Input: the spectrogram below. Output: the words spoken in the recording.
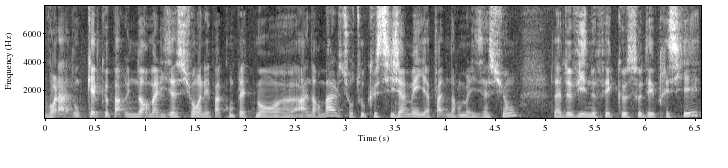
voilà, donc quelque part une normalisation, elle n'est pas complètement euh, anormale, surtout que si jamais il n'y a pas de normalisation, la devise ne fait que se déprécier,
